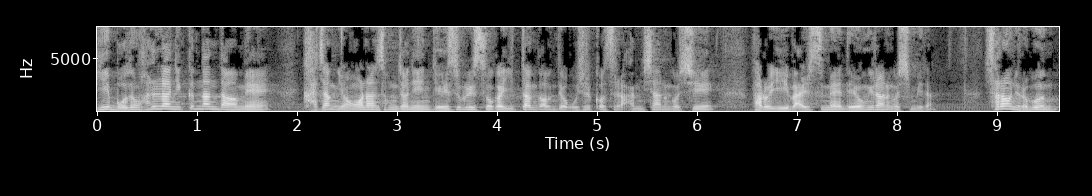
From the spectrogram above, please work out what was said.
이 모든 환란이 끝난 다음에 가장 영원한 성전인 예수 그리스도가 이 땅 가운데 오실 것을 암시하는 것이 바로 이 말씀의 내용이라는 것입니다. 사랑하는 여러분,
